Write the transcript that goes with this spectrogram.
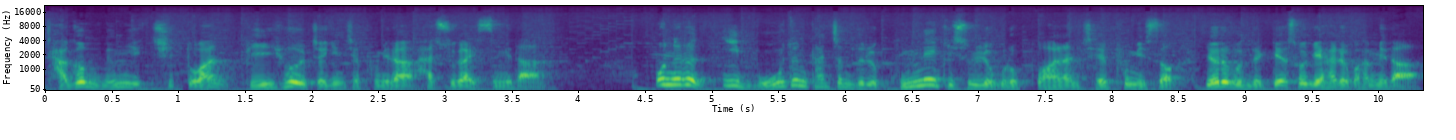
작업 능력치 또한 비효율적인 제품이라 할 수가 있습니다. 오늘은 이 모든 단점들을 국내 기술력으로 보완한 제품이 있어 여러분들께 소개하려고 합니다.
